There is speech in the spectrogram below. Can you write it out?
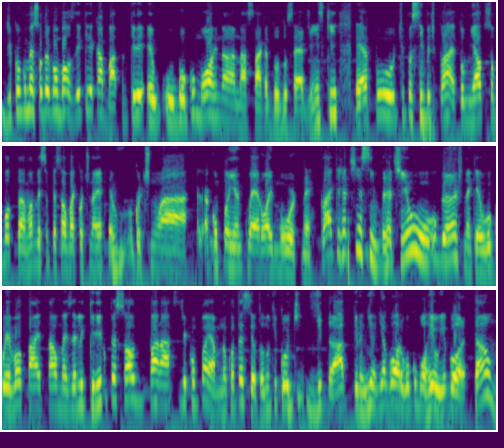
de quando começou Dragon Ball Z, queria acabar. Tanto que ele- o, o Goku morre na, na saga do, do Saiyajins, que era por, tipo assim, tipo, ah, eu tô me auto-sabotando. Vamos ver se o pessoal vai continuar, eh, continuar acompanhando com o herói morto, né? Claro que já tinha, assim, já tinha o, o gancho, né? Que o Goku ia voltar e tal, mas ele queria que o pessoal parasse de acompanhar, mas não aconteceu. Aconteceu. Todo mundo ficou vidrado, querendo, e e agora? O Goku morreu, e agora? Então,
